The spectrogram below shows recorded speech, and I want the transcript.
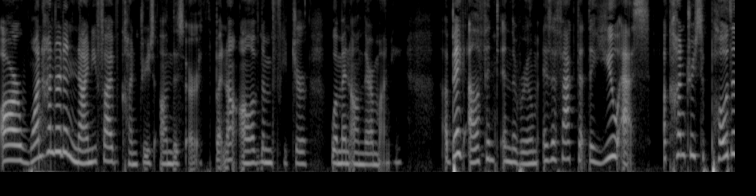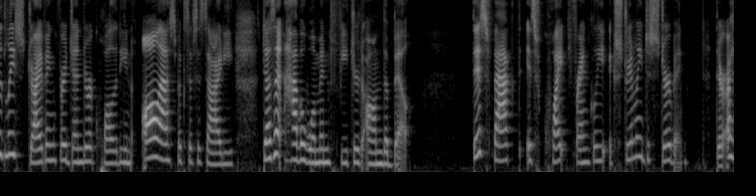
are 195 countries on this earth, but not all of them feature women on their money. A big elephant in the room is the fact that the US a country supposedly striving for gender equality in all aspects of society doesn't have a woman featured on the bill. This fact is quite frankly extremely disturbing. There are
